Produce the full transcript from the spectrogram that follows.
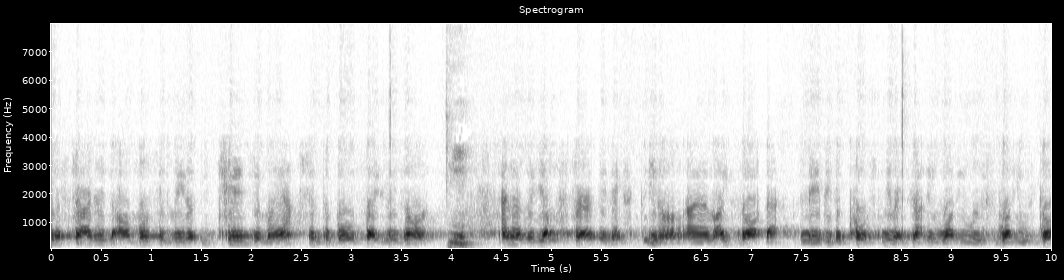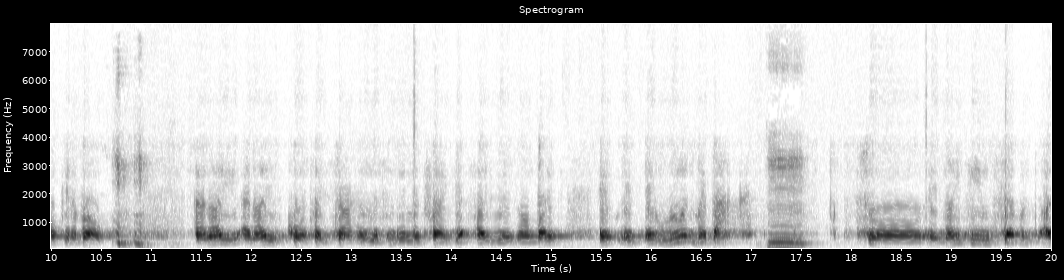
they started almost immediately changing my action to bowl sideways on. Yeah. And as a youngster, in you know, um, I thought that maybe the coach knew exactly what he was what he was talking about. and I and I of course I started to listen to him and try and get sideways on, but it it, it, it ruined my back. Mm. So in 1970, I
